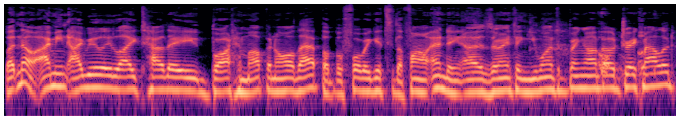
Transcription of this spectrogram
But no, I mean, I really liked how they brought him up and all that. But before we get to the final ending, uh, is there anything you wanted to bring on about Oh, Drake oh, Mallard?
